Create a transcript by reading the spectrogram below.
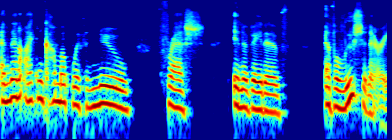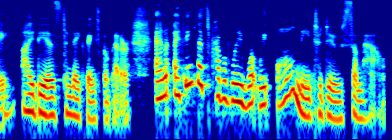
And then I can come up with new, fresh, innovative, evolutionary ideas to make things go better. And I think that's probably what we all need to do somehow,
